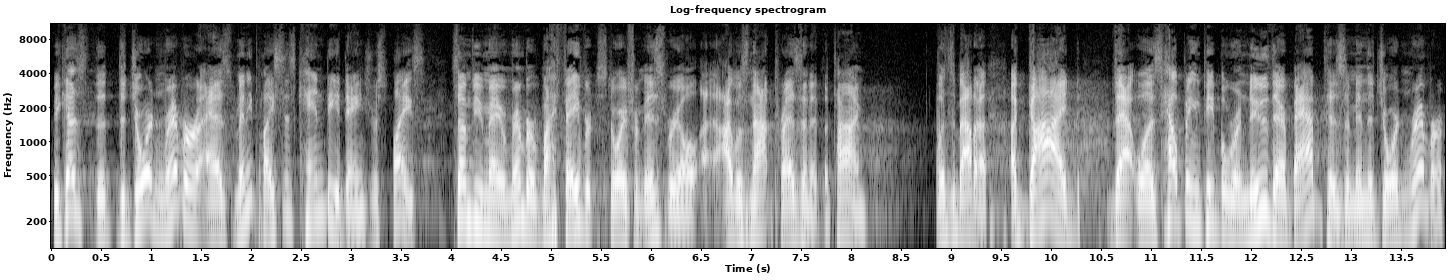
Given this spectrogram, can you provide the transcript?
Because the, the Jordan River, as many places, can be a dangerous place. Some of you may remember my favorite story from Israel. I was not present at the time. It was about a, a guide that was helping people renew their baptism in the Jordan River.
